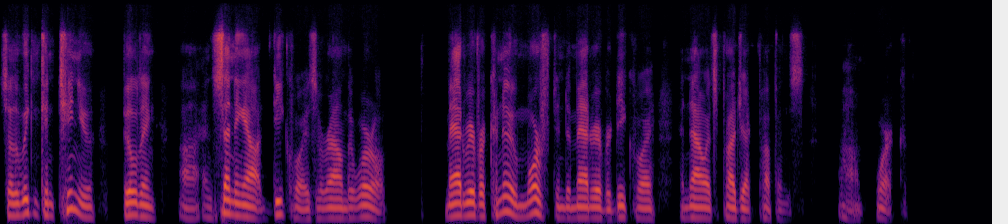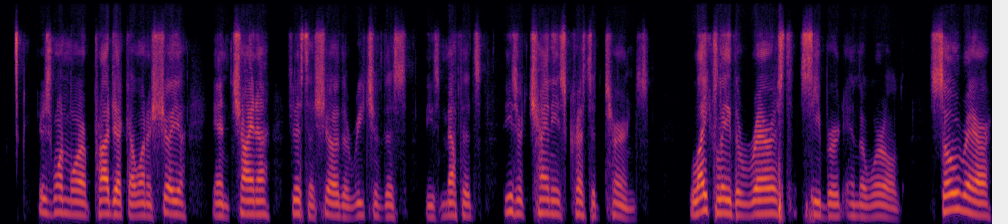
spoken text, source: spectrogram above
so that we can continue building uh, and sending out decoys around the world. Mad River Canoe morphed into Mad River Decoy, and now it's Project Puffin's um, work. Here's one more project I want to show you in China, just to show the reach of this, these methods. These are Chinese crested terns, likely the rarest seabird in the world. So rare,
